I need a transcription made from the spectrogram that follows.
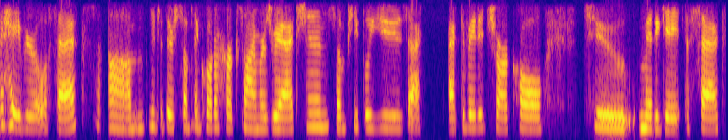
behavioral effects. Um, you know, there's something called a Herxheimer's reaction. Some people use act- activated charcoal to mitigate effects.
